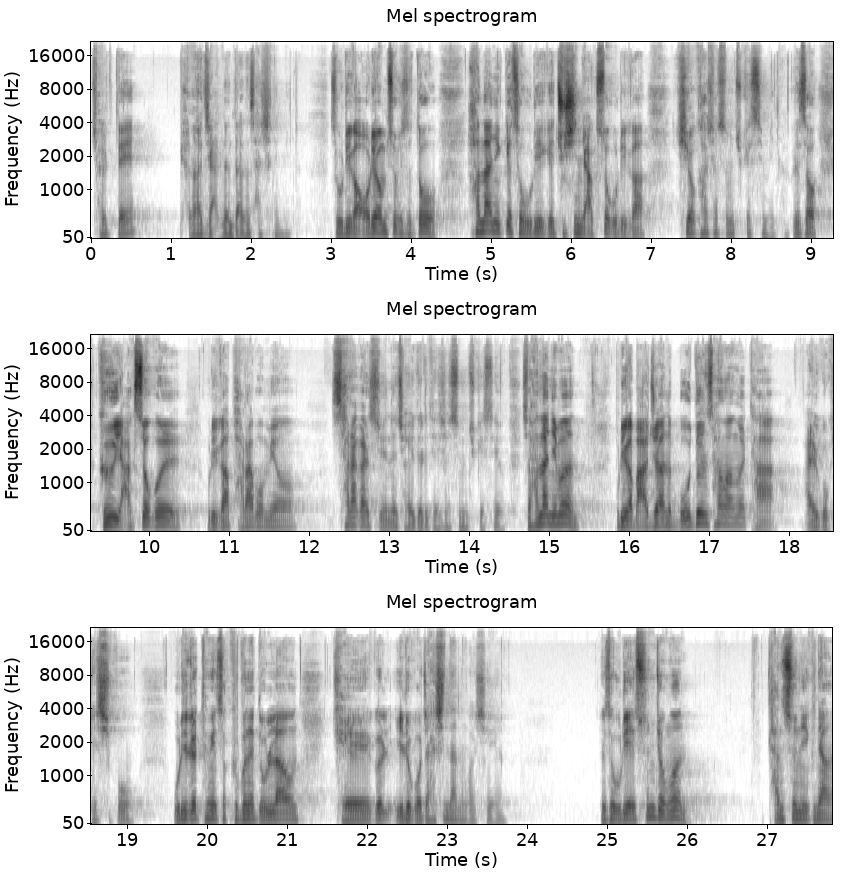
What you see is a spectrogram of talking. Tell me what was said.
절대 변하지 않는다는 사실입니다. 그래서 우리가 어려움 속에서도 하나님께서 우리에게 주신 약속 우리가 기억하셨으면 좋겠습니다. 그래서 그 약속을 우리가 바라보며 살아갈 수 있는 저희들이 되셨으면 좋겠어요. 그래서 하나님은 우리가 마주하는 모든 상황을 다 알고 계시고 우리를 통해서 그분의 놀라운 계획을 이루고자 하신다는 것이에요. 그래서 우리의 순종은 단순히 그냥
